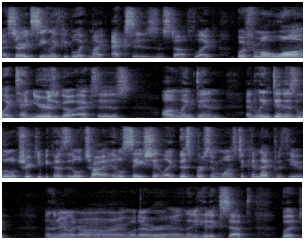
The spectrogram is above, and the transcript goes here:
I started seeing like people like my exes and stuff, like, but from a long, like 10 years ago, exes on LinkedIn. And LinkedIn is a little tricky because it'll try, it'll say shit like, this person wants to connect with you. And then you're like, oh, all right, whatever. And then you hit accept. But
